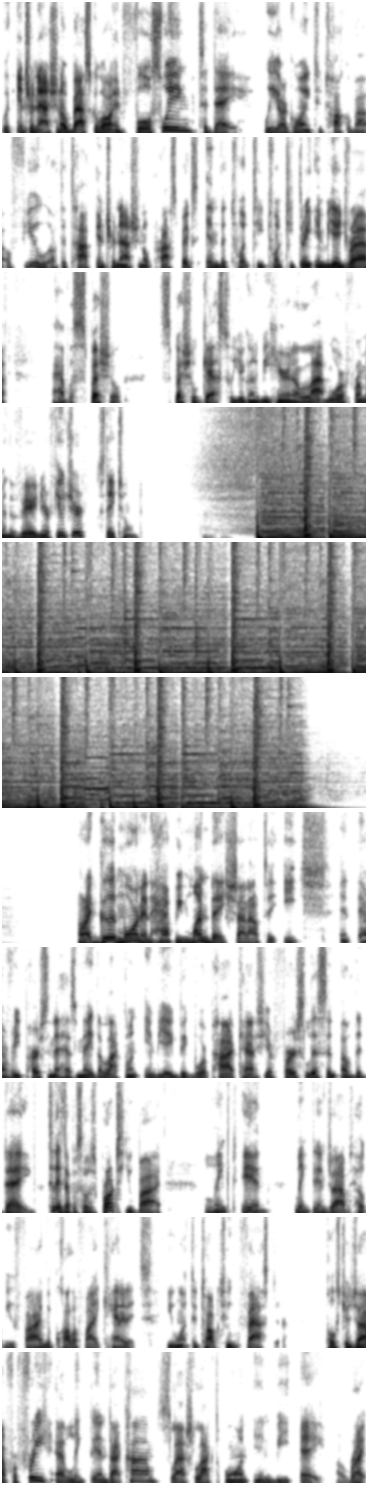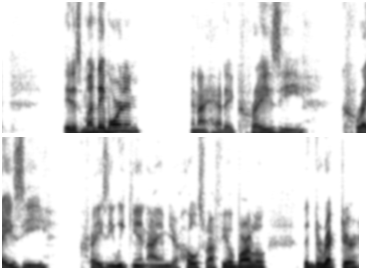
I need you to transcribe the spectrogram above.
With international basketball in full swing today, we are going to talk about a few of the top international prospects in the 2023 NBA draft. I have a special, special guest who you're going to be hearing a lot more from in the very near future. Stay tuned. All right, good morning. Happy Monday. Shout out to each and every person that has made the Locked On NBA Big Board podcast your first listen of the day. Today's episode is brought to you by LinkedIn. LinkedIn jobs help you find the qualified candidates you want to talk to faster. Post your job for free at linkedin.com slash locked on NBA. All right. It is Monday morning, and I had a crazy, crazy crazy weekend. I am your host, Rafael Barlow, the director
